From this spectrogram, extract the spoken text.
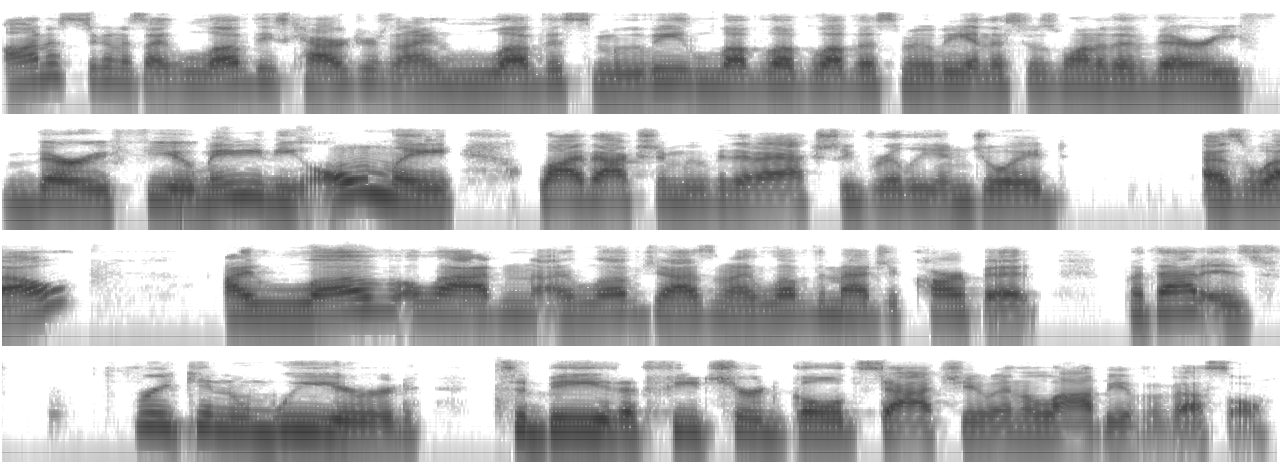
honest to goodness, I love these characters and I love this movie, love, love, love this movie. And this was one of the very, very few, maybe the only live action movie that I actually really enjoyed as well. I love Aladdin. I love Jasmine. I love the magic carpet, but that is freaking weird to be the featured gold statue in the lobby of a vessel.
